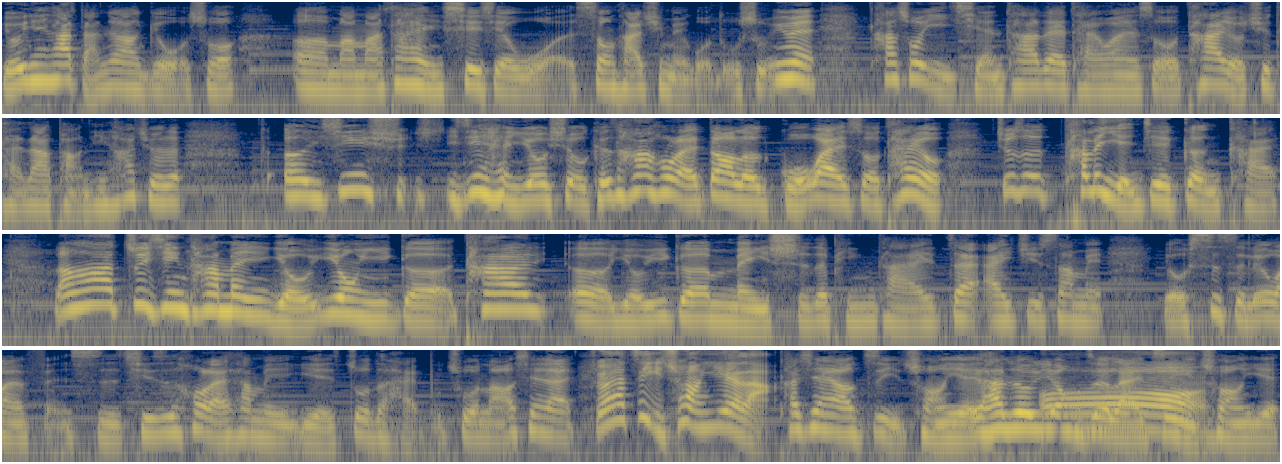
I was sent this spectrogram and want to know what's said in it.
有一天她打电话给我说，呃，妈妈，她很谢谢我送她去美国读书，因为她说以前她在台湾的时候，她有去台大旁听，她觉得呃已经学已经很优秀，可是她后来到了国外。的时候，他有就是他的眼界更开。然后他最近他们有用一个他呃有一个美食的平台，在 IG 上面有四十六万粉丝。其实后来他们也做的还不错。然后现在就他自己创业啦，他现在要自己创业，他就用这来自己创业。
